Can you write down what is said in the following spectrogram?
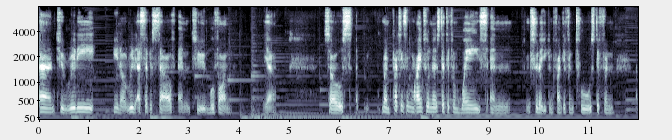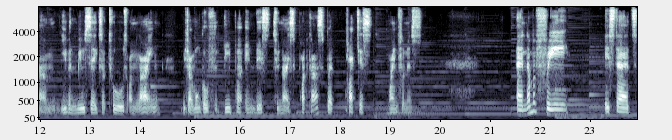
and to really you know really accept yourself and to move on. Yeah. So when practicing mindfulness, there are different ways, and I'm sure that you can find different tools, different um, even musics or tools online which I won't go deeper in this tonight's podcast, but practice mindfulness. And number three is that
